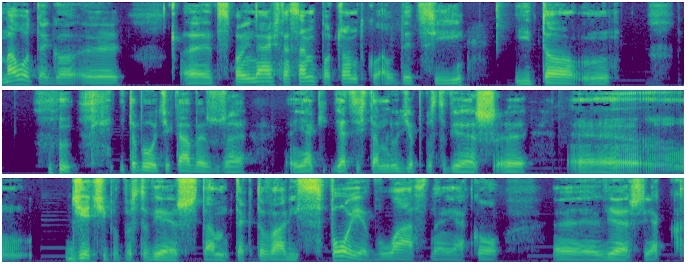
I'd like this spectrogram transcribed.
Mało tego, y, E, wspominałeś na samym początku audycji i to mm, i to było ciekawe, że jak, jacyś tam ludzie po prostu, wiesz, dzieci po prostu, wiesz, tam traktowali swoje własne jako, wiesz, jak,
